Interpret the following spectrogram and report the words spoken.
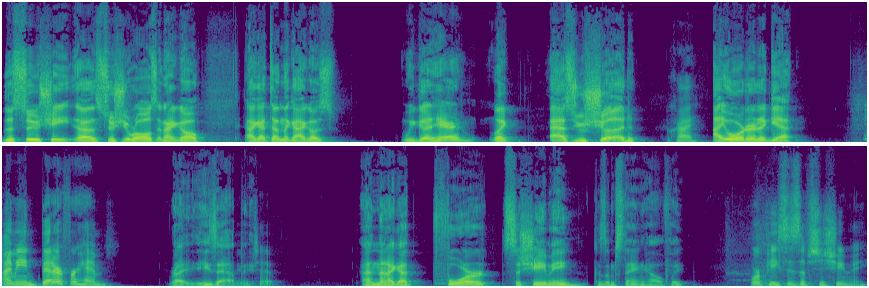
the sushi uh, sushi rolls, and I go. I got done. The guy goes, "We good here?" Like as you should. Okay. I ordered again. I mean, better for him. Right, he's happy. Tip. And then I got four sashimi because I'm staying healthy. Four pieces of sashimi.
